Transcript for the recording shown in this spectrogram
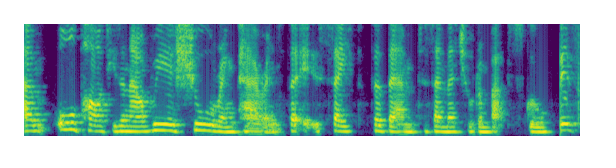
um, all parties are now reassuring parents that it is safe for them to send their children back to school. It's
